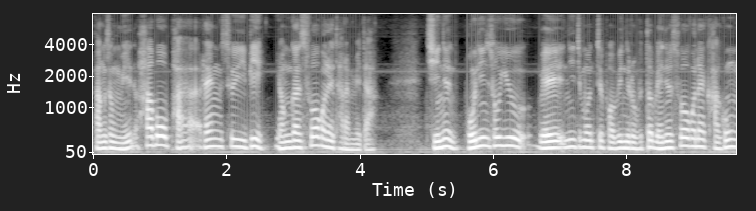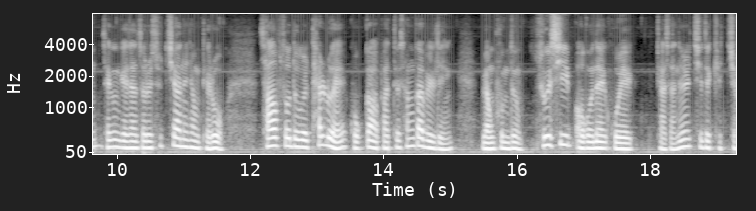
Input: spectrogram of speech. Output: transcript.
방송 및 화보 발행 수입이 연간 수억 원에 달합니다. G는 본인 소유 매니지먼트 법인으로부터 매년 수억 원의 가공 세금 계산서를 수취하는 형태로 사업 소득을 탈루해 고가 아파트, 상가 빌딩, 명품 등 수십억 원의 고액 자산을 취득했죠.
